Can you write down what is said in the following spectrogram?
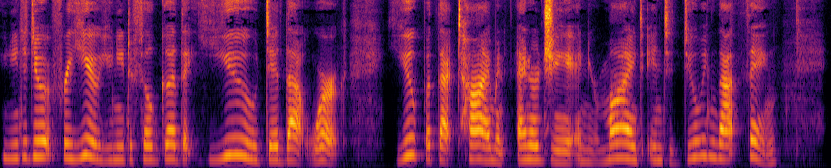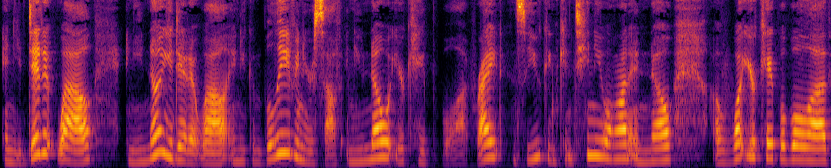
you need to do it for you. You need to feel good that you did that work you put that time and energy and your mind into doing that thing and you did it well and you know you did it well and you can believe in yourself and you know what you're capable of, right? And so you can continue on and know of what you're capable of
